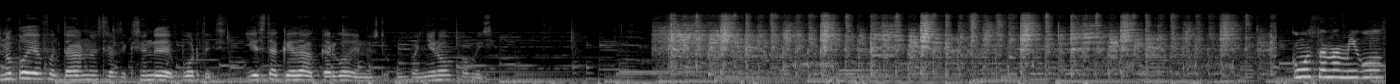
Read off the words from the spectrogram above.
No podía faltar nuestra sección de deportes y esta queda a cargo de nuestro compañero Fabricio. ¿Cómo están amigos?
